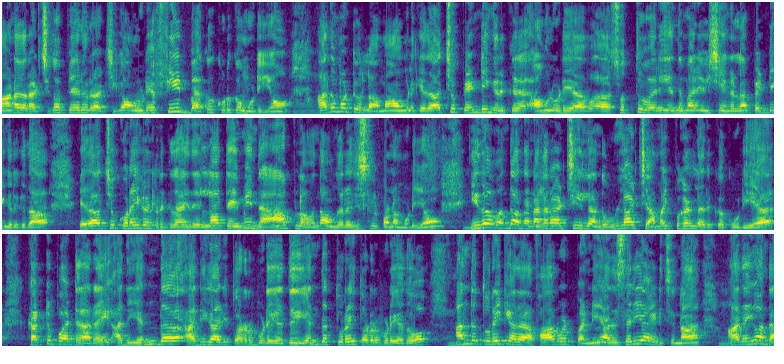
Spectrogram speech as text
மாநகராட்சிக்கோ பேரூராட்சிக்கோ அவங்களுடைய ஃபீட்பேக்கை கொடுக்க முடியும். அது மட்டும் இல்லாமல் அவங்களுக்கு ஏதாச்சும் பெண்டிங் இருக்கு? அவங்களுடைய சொத்து வரி இந்த மாதிரி விஷயங்கள்லாம் பெண்டிங் இருக்குதா? ஏதாச்சும் குறைகள் இருக்குதா? இது எல்லாத்தையுமே இந்த ஆப்ல வந்து அவங்க ரெஜிஸ்டர் பண்ண முடியும். இதை வந்து அந்த நகராட்சி இல்லை அந்த உள்ளாட்சி அமைப்புகளில் இருக்கக்கூடிய கட்டுப்பாட்டு அறை அது எந்த அதிகாரி தொடர்புடையது? எந்த துறை தொடர்புடையதோ அந்த துறைக்கு அதை ஃபார்வர்ட் பண்ணி அது சரியாயிடுச்சுன்னா அதையும் அந்த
